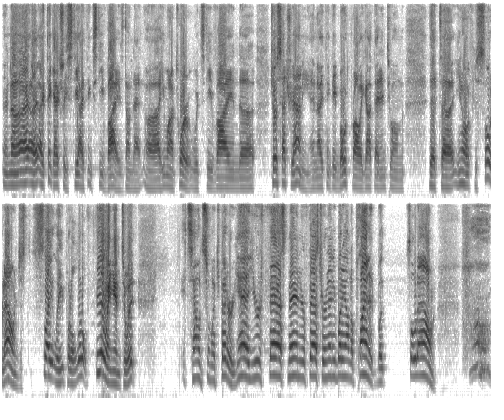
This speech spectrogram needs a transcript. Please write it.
And uh, I, I, think actually, Steve, I think Steve Vai has done that. Uh, he went on tour with Steve Vai and uh, Joe Satriani, and I think they both probably got that into him. That uh, you know, if you slow down just slightly, put a little feeling into it, it sounds so much better. Yeah, you're fast, man. You're faster than anybody on the planet, but slow down.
